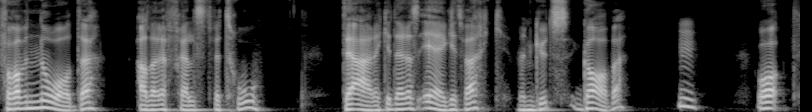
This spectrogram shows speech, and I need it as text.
For av nåde er dere frelst ved tro. Det er ikke deres eget verk, men Guds gave. Mm. Og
